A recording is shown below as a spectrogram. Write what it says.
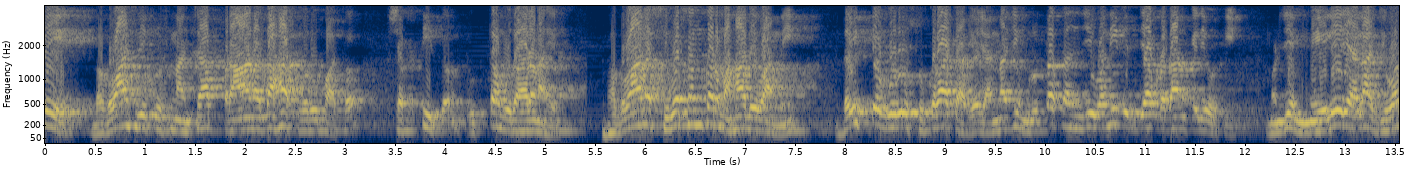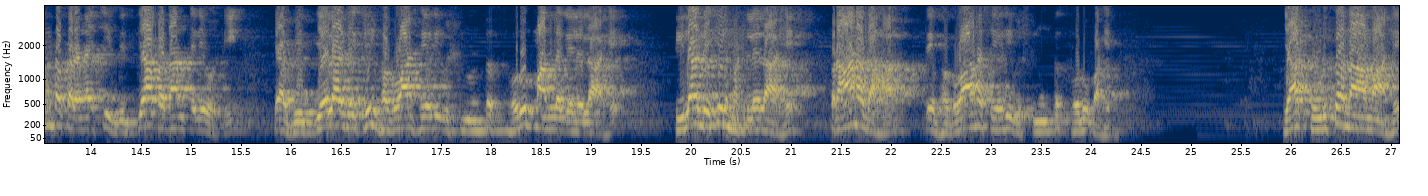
ते भगवान श्रीकृष्णांच्या प्राणदाह स्वरूपाचं शक्तीचं उत्तम उदाहरण आहे. भगवान शिवशंकर महादेवांनी दैत्य गुरु शुक्राचार्य यांना जी मृत संजीवनी विद्या प्रदान केली होती म्हणजे मेलेल्याला जिवंत करण्याची विद्या प्रदान केली होती त्या विद्येला देखील भगवान श्री विष्णूंचं स्वरूप मानलं गेलेलं आहे. तिला देखील म्हटलेलं आहे प्राणदहा ते भगवान श्री विष्णूंचं स्वरूप आहे. या पुढचं नाम आहे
